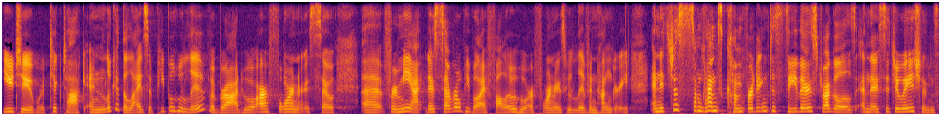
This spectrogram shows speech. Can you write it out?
YouTube or TikTok and look at the lives of people who live abroad who are foreigners. So uh, for me, I, there's several people I follow who are foreigners who live in Hungary. And it's just sometimes comforting to see their struggles and their situations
